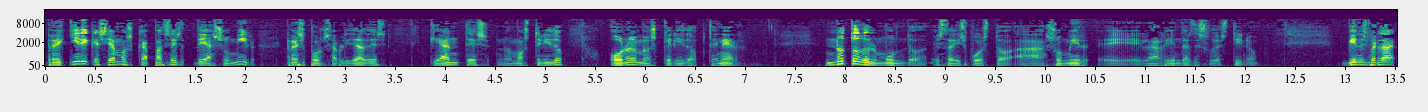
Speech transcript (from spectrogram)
requiere que seamos capaces de asumir responsabilidades que antes no hemos tenido o no hemos querido obtener. No todo el mundo está dispuesto a asumir eh, las riendas de su destino. Bien es verdad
